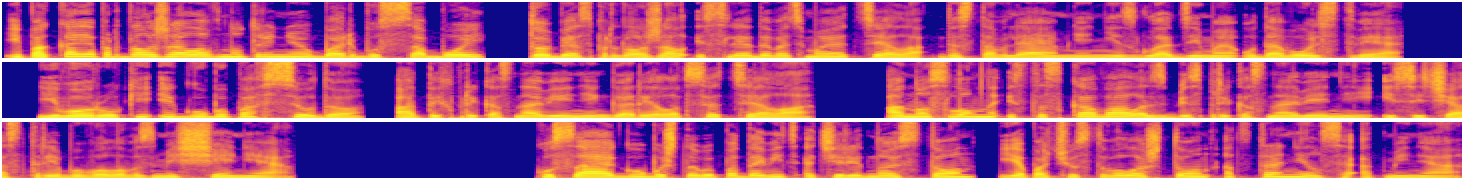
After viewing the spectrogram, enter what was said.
И пока я продолжала внутреннюю борьбу с собой, Тобиас продолжал исследовать мое тело, доставляя мне неизгладимое удовольствие. Его руки и губы повсюду, от их прикосновений горело все тело. Оно словно истосковалось без прикосновений и сейчас требовало возмещения. Кусая губы, чтобы подавить очередной стон, я почувствовала, что он отстранился от меня.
